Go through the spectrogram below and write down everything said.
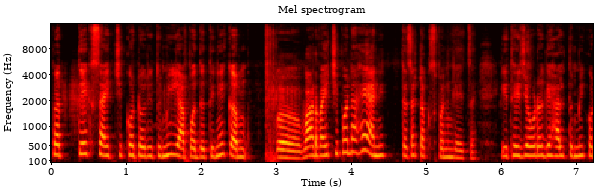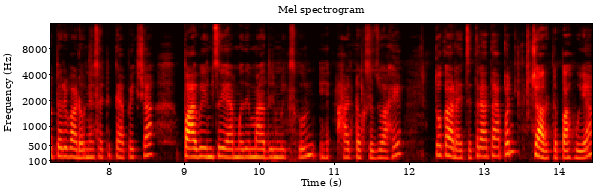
प्रत्येक साईजची कटोरी तुम्ही या पद्धतीने कम वाढवायची पण आहे आणि त्याचा टक्स पण घ्यायचा आहे. इथे जेवढं घ्याल तुम्ही कटोरी वाढवण्यासाठी त्यापेक्षा पाव इंच यामध्ये मार्जिन मिक्स करून हा टक्स जो आहे तो काढायचा. तर आता आपण चार्ट पाहूया.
